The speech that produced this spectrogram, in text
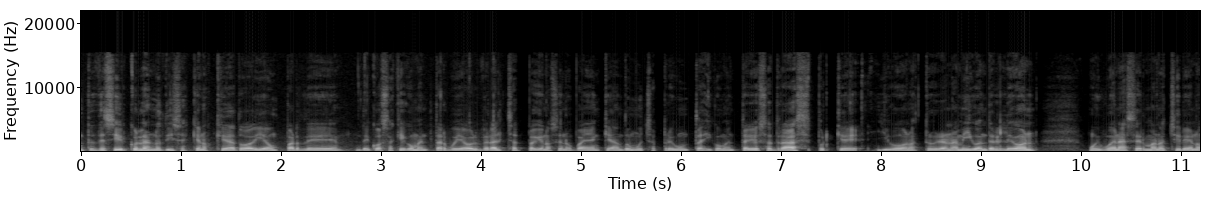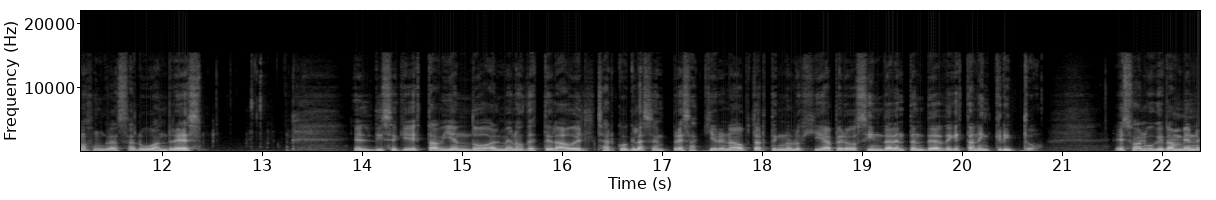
Antes de seguir con las noticias, que nos queda todavía un par de, cosas que comentar, voy a volver al chat para que no se nos vayan quedando muchas preguntas y comentarios atrás, porque llegó nuestro gran amigo Andrés León. Muy buenas, hermanos chilenos. Un gran saludo, Andrés. Él dice que está viendo, al menos de este lado del charco, que las empresas quieren adoptar tecnología, pero sin dar a entender de que están en cripto. Eso es algo que también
